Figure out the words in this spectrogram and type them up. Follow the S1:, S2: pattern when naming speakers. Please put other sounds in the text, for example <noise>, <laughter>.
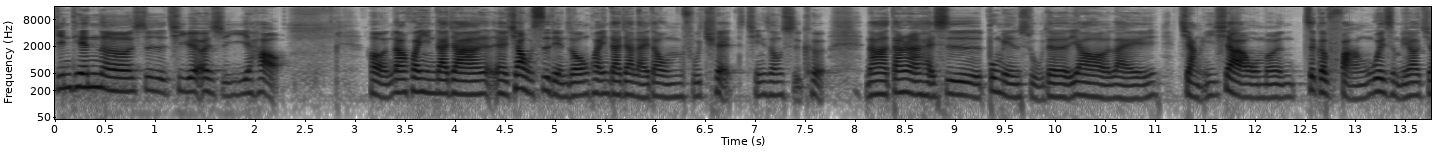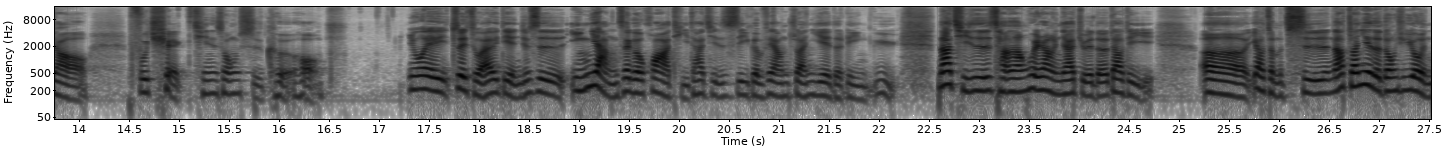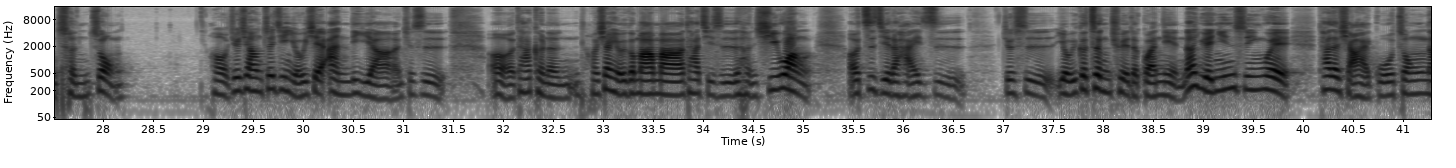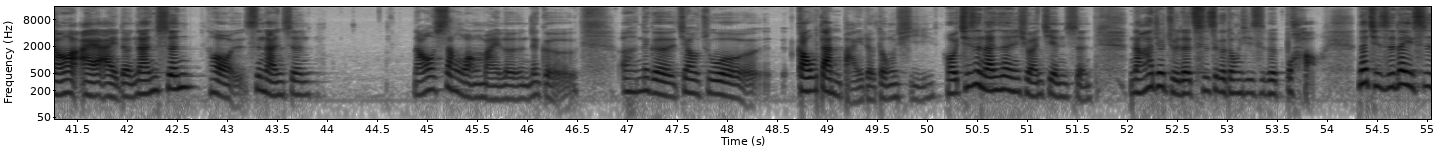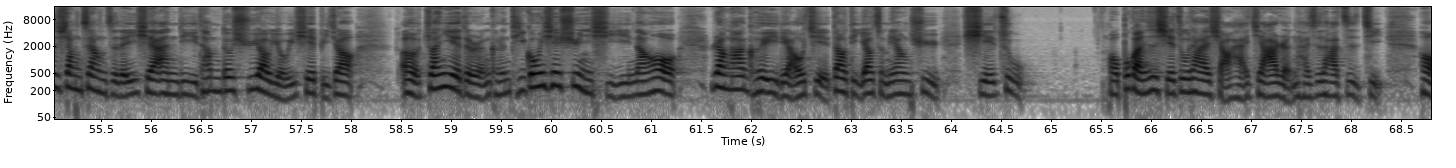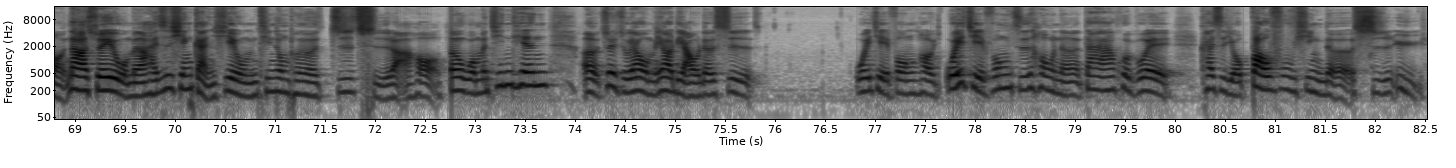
S1: 今天呢是七月二十一号，好，那欢迎大家，呃，下午四点钟，欢迎大家来到我们 Food Chat 轻松时刻。那当然还是不免俗的，要来讲一下我们这个房为什么要叫 Food Chat 轻松时刻，吼。因为最主要一点就是营养这个话题，它其实是一个非常专业的领域。那其实常常会让人家觉得到底，呃，要怎么吃？那专业的东西又很沉重。哦，就像最近有一些案例啊，就是，呃，他可能好像有一个妈妈，她其实很希望呃自己的孩子就是有一个正确的观念。那原因是因为他的小孩国中，然后矮矮的男生，哦，是男生，然后上网买了那个呃那个叫做高蛋白的东西。哦，其实男生很喜欢健身，然后他就觉得吃这个东西是不是不好？那其实类似像这样子的一些案例，他们都需要有一些比较。呃，专业的人可能提供一些讯息，然后让他可以了解到底要怎么样去协助。哦，不管是协助他的小孩、家人，还是他自己。好，那所以我们还是先感谢我们听众朋友的支持啦。哈，呃，我们今天呃最主要我们要聊的是微解封。哈，微解封之后呢，大家会不会开始有报复性的食欲？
